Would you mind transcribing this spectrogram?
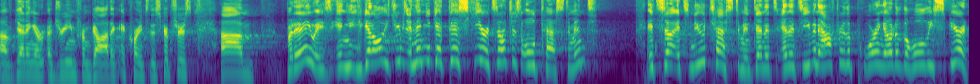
of getting a, a dream from God, according to the scriptures. Um, but, anyways, and you, you get all these dreams, and then you get this here. It's not just Old Testament. It's, uh, it's New Testament, and it's, and it's even after the pouring out of the Holy Spirit.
